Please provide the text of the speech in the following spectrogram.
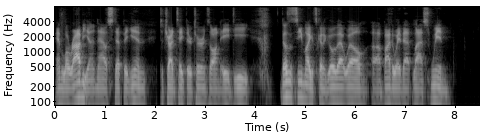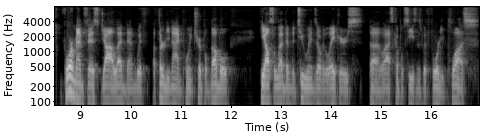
and LaRabia now stepping in to try to take their turns on AD. Doesn't seem like it's going to go that well. Uh, by the way, that last win for Memphis, Ja led them with a 39 point triple double. He also led them to two wins over the Lakers uh, the last couple seasons with 40 plus.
